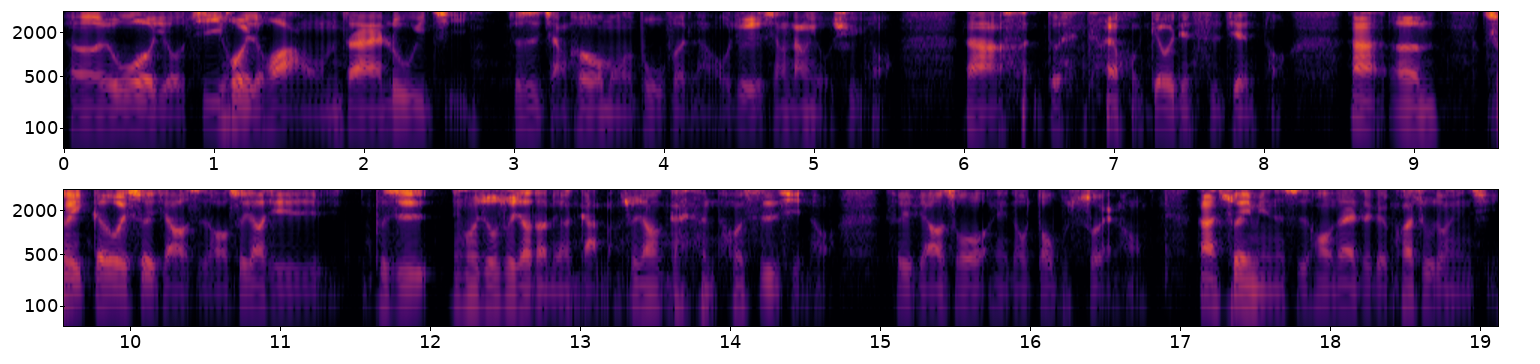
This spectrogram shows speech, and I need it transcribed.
呃，如果有机会的话，我们再来录一集，就是讲荷尔蒙的部分啊，我觉得也相当有趣哦。那 对，再给我一点时间哦。那嗯，所以各位睡觉的时候，睡觉其实不是你会说睡觉到底要干嘛？睡觉干很多事情哦，所以不要说哎都都不睡哈。那睡眠的时候，在这个快速动眼期，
